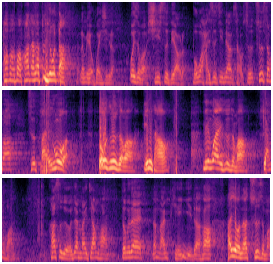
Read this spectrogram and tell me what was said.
泡泡泡，怕它它变这么大，那没有关系了。为什么？稀释掉了。不过还是尽量少吃。吃什么？吃白木耳，都是什么？樱桃。另外是什么？姜黄。他是有在卖姜黄，对不对？那蛮便宜的哈。还有呢，吃什么？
